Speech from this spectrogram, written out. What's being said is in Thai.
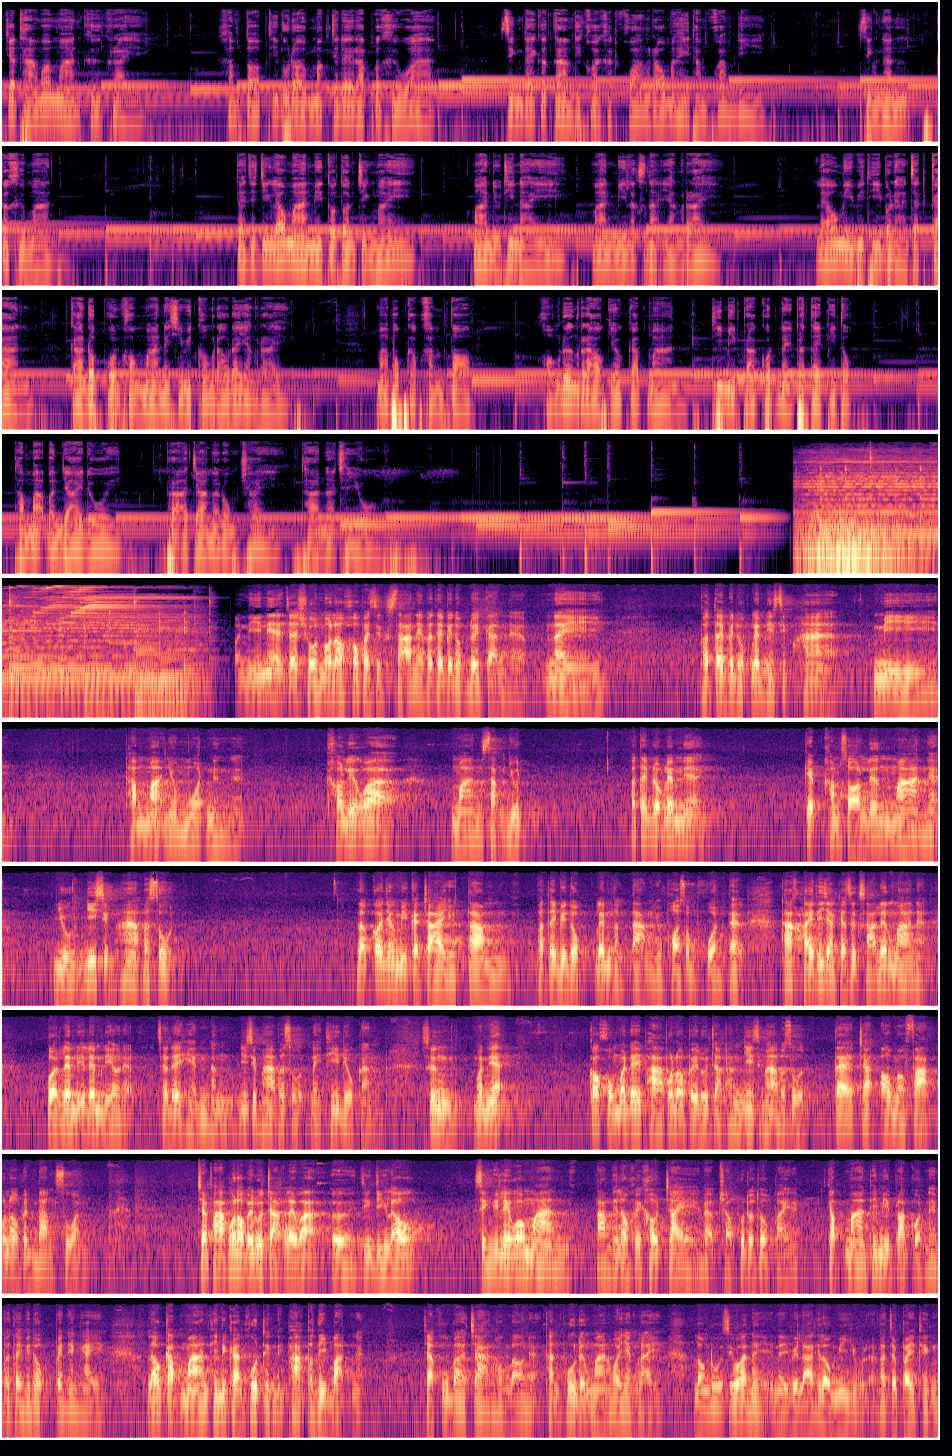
ากจะถามว่ามารคือใครคำตอบที่พวกเรามักจะได้รับก็คือว่า สิ่งใดก็ตามที่คอยขัดขวางเราไม่ให้ทำความดี สิ่งนั้นก็คือมารแต่จริงๆ แล้วมารมีตัวตนจริงไหม มารอยู่ที่ไหน มารมีลักษณะอย่างไร แล้วมีวิธีบริหารจัดการการรบกวนของมารในชีวิตของเราได้อย่างไร มาพบกับคำตอบของเรื่องราวเกี่ยวกับมารที่มีปรากฏในพระไตรปิฎกธรรมบรรยายโดย พระอาจารย์นรงชัย ฐานะชโย วันนี้เนี่ยจะชวนพวกเราเข้าไปศึกษาในพระไตรปิฎกด้วยกันนะครับ ในพระไตรปิฎกเล่มที่ 15 มีธรรมะอยู่หมวดหนึ่งนะเขาเรียกว่ามารสังยุตพระไตรปิฎกเล่มนี้เก็บคำสอนเรื่องมารเนี่ยอยู่ 25 พระสูตร แล้วก็ยังมีกระจายอยู่ตามพระไตรปิฎกเล่มต่างๆ อยู่พอสมควร แต่ถ้าใครที่อยากจะศึกษาเรื่องมารเนี่ยเปิดเล่มนี้เล่มเดียวเนี่ยจะได้เห็นทั้ง 25 พระสูตรในที่เดียวกัน ซึ่งวันนี้ก็คงไม่ได้พาพวกเราไปรู้จักทั้ง 25 พระสูตร แต่จะเอามาฝากพวกเราเป็นบางส่วน จะพาพวกเราไปรู้จักเลยว่าเออจริง ๆ แล้วสิ่งที่เรียกว่ามารตามที่เราเคยเข้าใจแบบชาวพุทธทั่วไป กับมารที่มีปรากฏในพระไตรปิฎกเป็นยังไง แล้วกับมารที่มีการพูดถึงในภาคปฏิบัติเนี่ย จากครูบาอาจารย์ของเราเนี่ยท่านพูดเรื่องมารว่าอย่างไร ลองดูซิว่าในในเวลาที่เรามีอยู่ เราจะไปถึง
